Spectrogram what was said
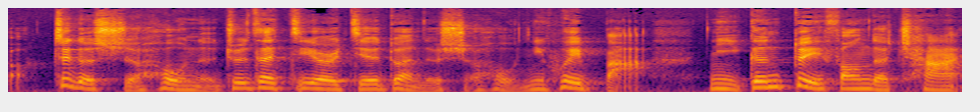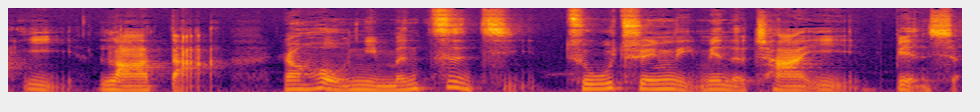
哦。这个时候呢，就在第二阶段的时候，你会把你跟对方的差异拉大，然后你们自己族群里面的差异变小。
